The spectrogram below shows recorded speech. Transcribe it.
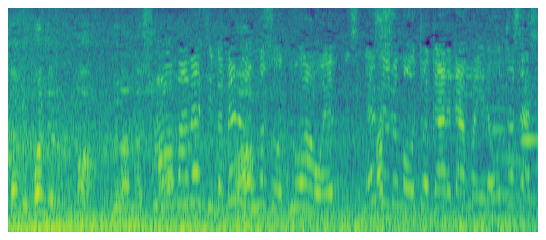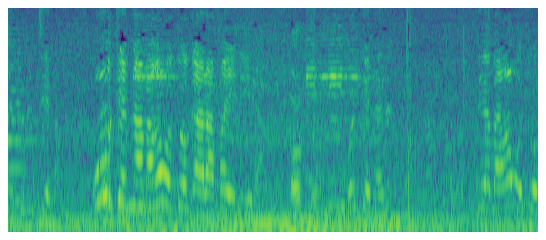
dans le bon développement de la nation. Awa mama ti ba bɛn Ah. ŋa sɔrɔ duwa wa ye kusi ne sɔrɔ ma o to gaari da fa yira o to sa sécurité ma o kɛ na ka gaari fa yira Ok. o kɛ na dɛ ne ba ka o to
